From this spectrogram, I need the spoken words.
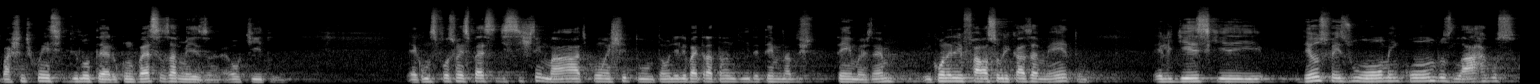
bastante conhecido de Lutero, Conversas à Mesa, é o título. É como se fosse uma espécie de sistemático, um instituto, onde ele vai tratando de determinados temas, né? E quando ele fala sobre casamento, ele diz que Deus fez o homem com ombros largos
